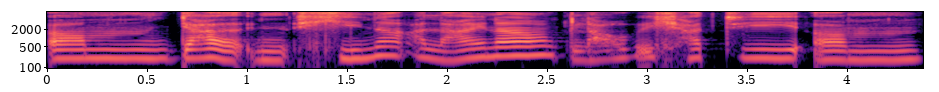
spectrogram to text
Ähm, ja, in China alleine, glaube ich, hat die ähm,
